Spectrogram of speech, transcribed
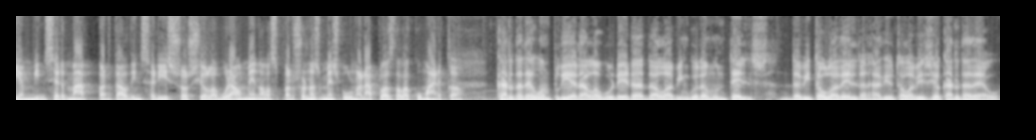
i amb InserMAP per tal d'inserir sociolaboralment a les persones més vulnerables de la comarca. Cardedeu ampliarà la vorera de l'Avinguda Montells. David Auladell, de Ràdio Televisió, Cardedeu.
